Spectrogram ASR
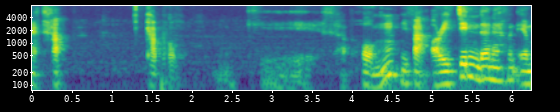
นะครับ ครับผมโอเคครับผมมีฝาก Origin ด้วยนะคุณเอ็ม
